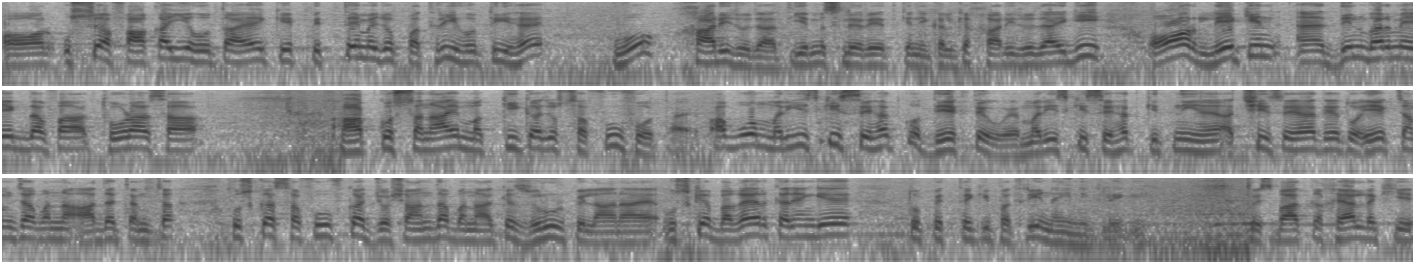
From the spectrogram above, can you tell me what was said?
और उससे अफाका ये होता है कि पित्ते में जो पथरी होती है वो खारिज हो जाती है मिसले रेत के निकल के खारिज हो जाएगी। और लेकिन दिन भर में एक दफ़ा थोड़ा सा आपको सनाए मक्की का जो सफ़ूफ होता है अब वो मरीज़ की सेहत को देखते हुए मरीज़ की सेहत कितनी है अच्छी सेहत है तो एक चमचा वरना आधा चमचा उसका सफ़ूफ का जोशानदा बना के ज़रूर पिलाना है। उसके बगैर करेंगे तो पित्ते की पथरी नहीं निकलेगी। तो इस बात का ख्याल रखिए।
